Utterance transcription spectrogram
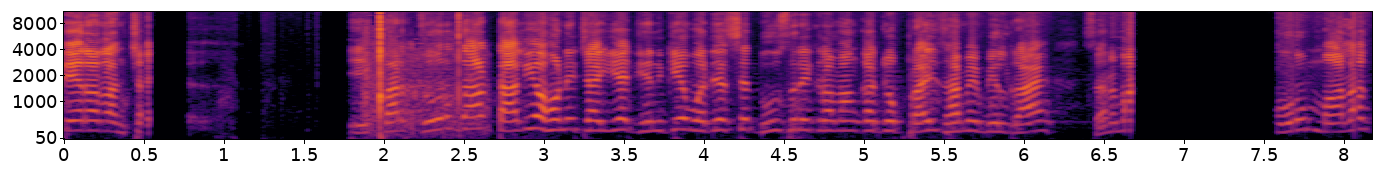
13 रन चाहिए। एक बार जोरदार तालियाँ होनी चाहिए जिनके वजह से दूसरे क्रमांक का जो प्राइज हमें मिल रहा है सन्मान ओम मालक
